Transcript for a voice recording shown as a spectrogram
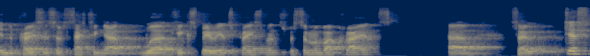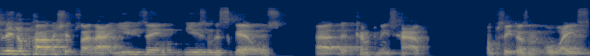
in the process of setting up work experience placements for some of our clients. Um, so just little partnerships like that, using using the skills uh, that companies have. Obviously, it doesn't always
